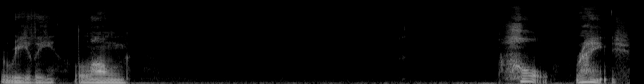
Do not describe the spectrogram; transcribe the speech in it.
really long hole range.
